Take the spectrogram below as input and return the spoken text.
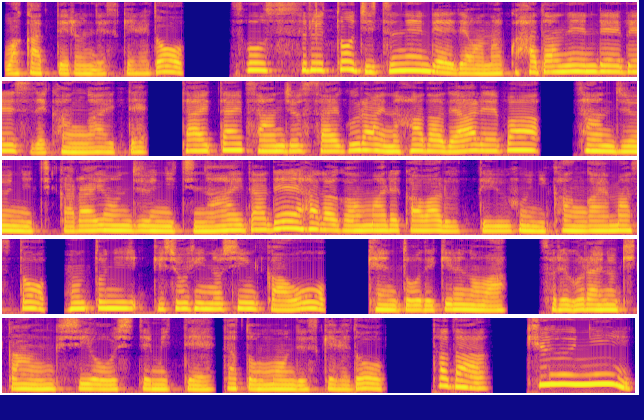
分かってるんですけれど、そうすると実年齢ではなく肌年齢ベースで考えて、だいたい30歳ぐらいの肌であれば、30日から40日の間で肌が生まれ変わるっていうふうに考えますと、本当に化粧品の進化を検討できるのは、それぐらいの期間使用してみてだと思うんですけれど、ただ、急に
